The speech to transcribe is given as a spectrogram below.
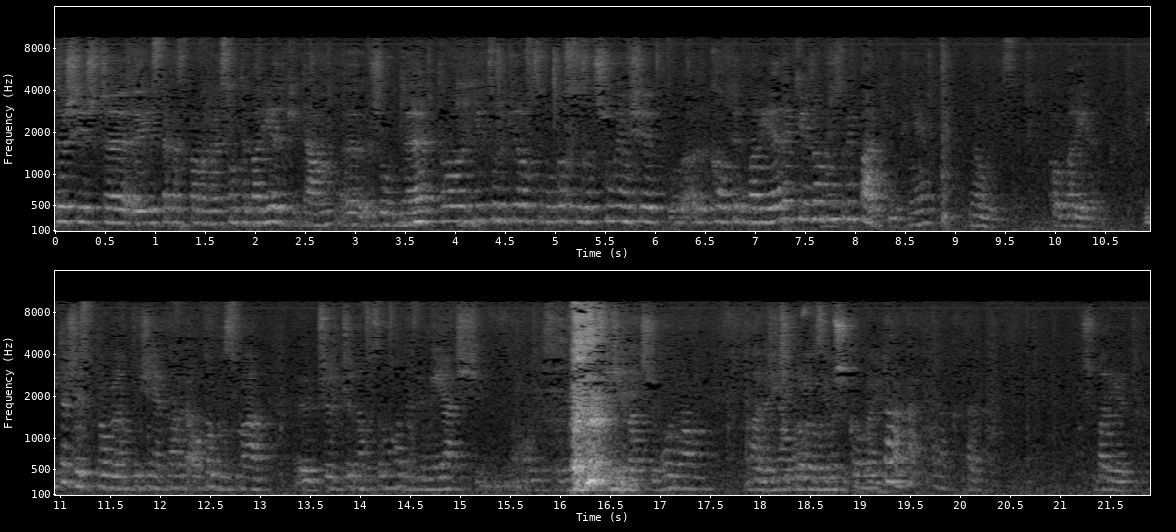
też jeszcze jest taka sprawa, że jak są te barierki tam y, żółte, to niektórzy kierowcy po prostu zatrzymują się y, koło tych barierek i robią sobie parking, nie? Na ulicy, koło barierek. I też jest problem później, jak nawet autobus ma, czy, czy nawet samochody wymijać, no oni sobie się zatrzymują, ale na ulicy do przy szkoły. barierkach. Tak, tak, tak. Przy barierkach.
